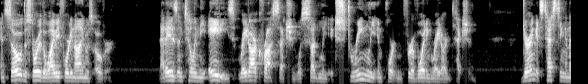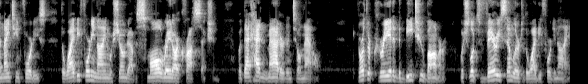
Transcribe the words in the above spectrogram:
And so the story of the YB 49 was over. That is, until in the 80s, radar cross section was suddenly extremely important for avoiding radar detection. During its testing in the 1940s, the YB 49 was shown to have a small radar cross section, but that hadn't mattered until now. Northrop created the B 2 bomber, which looks very similar to the YB-49,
